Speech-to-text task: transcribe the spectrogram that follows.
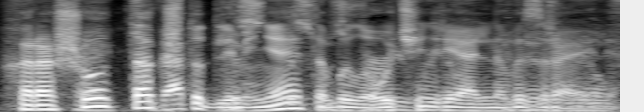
Хорошо, так что для меня это было очень реально в Израиле.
